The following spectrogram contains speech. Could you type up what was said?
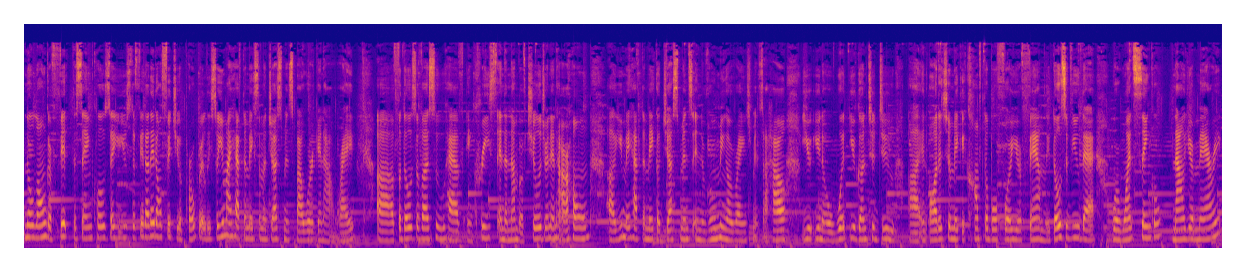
no longer fit the same clothes that you used to fit, or they don't fit you appropriately. So you might have to make some adjustments by working out, right? Uh, uh, for those of us who have increased in the number of children in our home, uh, you may have to make adjustments in the rooming arrangements or how you you know what you're going to do uh, in order to make it comfortable for your family. Those of you that were once single, now you're married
